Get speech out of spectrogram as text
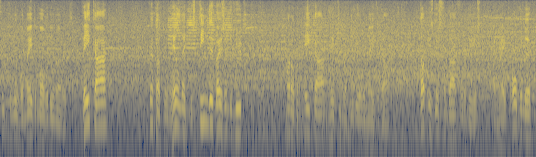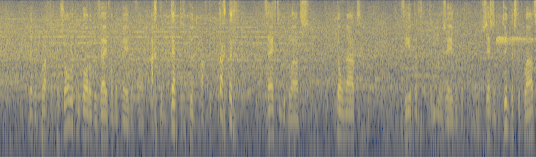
goed genoeg om mee te mogen doen aan het WK. Werd toen heel netjes tiende bij zijn debuut. Maar op een EK heeft hij nog niet eerder meegedaan. Dat is dus vandaag voor het eerst. En hij opende met een prachtig persoonlijk record op de 500 meter van 38,88. 15e plaats. Tonaat 40, 73 en 26e plaats.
